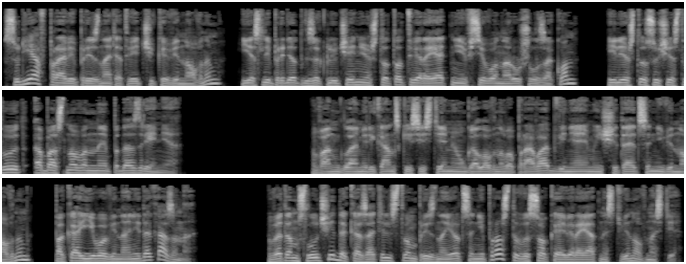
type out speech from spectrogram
Судья вправе признать ответчика виновным, если придет к заключению, что тот вероятнее всего нарушил закон или что существуют обоснованные подозрения. В англо-американской системе уголовного права обвиняемый считается невиновным, пока его вина не доказана. В этом случае доказательством признается не просто высокая вероятность виновности,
